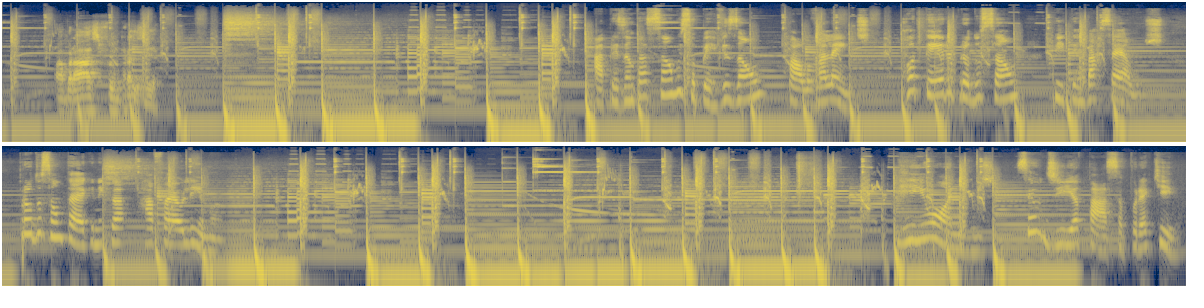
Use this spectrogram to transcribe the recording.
Um abraço, foi um prazer. Apresentação e supervisão: Paulo Valente. Roteiro e produção: Peter Barcelos. Produção técnica: Rafael Lima. Ônibus. Seu dia passa por aqui.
